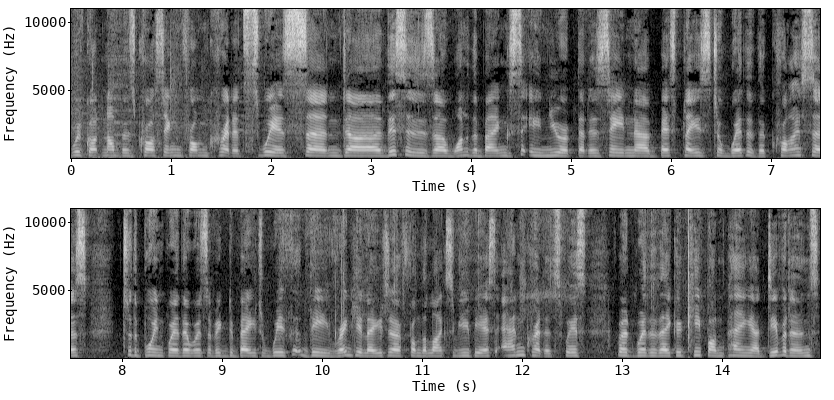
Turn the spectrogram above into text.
We've got numbers crossing from Credit Suisse, and uh, this is uh, one of the banks in Europe that has seen uh, best placed to weather the crisis to the point where there was a big debate with the regulator from the likes of UBS and Credit Suisse about whether they could keep on paying out dividends.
